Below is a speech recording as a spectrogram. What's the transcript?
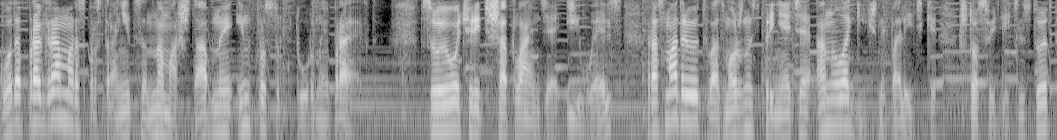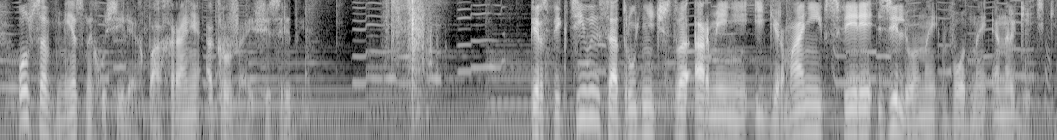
года программа распространится на масштабные инфраструктурные проекты. В свою очередь Шотландия и Уэльс рассматривают возможность принятия аналогичной политики, что свидетельствует о совместных усилиях по охране окружающей среды. Перспективы сотрудничества Армении и Германии в сфере зеленой водной энергетики.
